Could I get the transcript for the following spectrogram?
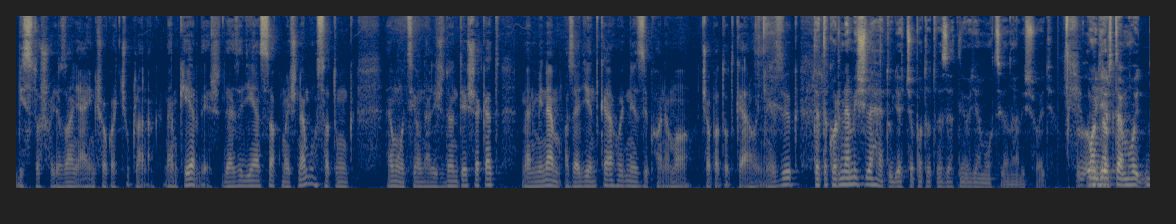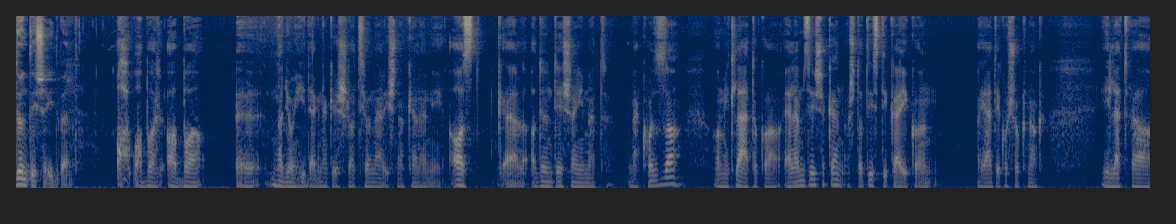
biztos, hogy az anyáink sokat csuklanak. Nem kérdés, de ez egy ilyen szakma, és nem hozhatunk emocionális döntéseket, mert mi nem az egyént kell, hogy nézzük, hanem a csapatot kell, hogy nézzük. Tehát akkor nem is lehet úgy egy csapatot vezetni, hogy emocionális vagy. Vannak, úgy értem, hogy döntéseidben. Abba, abba nagyon hidegnek és racionálisnak kell lenni. Azt kell a döntéseimet meghozza, amit látok a elemzéseken, a statisztikáikon, a játékosoknak, illetve a,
